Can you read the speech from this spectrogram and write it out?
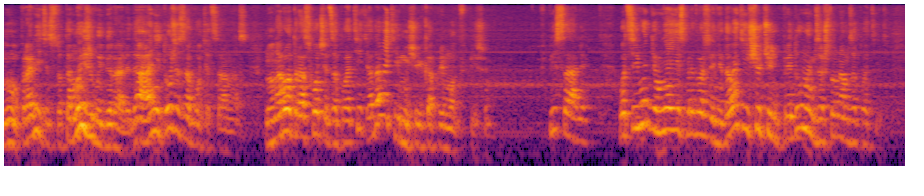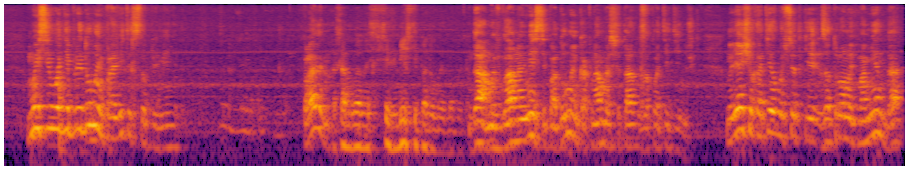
Ну, правительство-то мы же выбирали, да, они тоже заботятся о нас. Но народ раз хочет заплатить, а давайте ему еще и капремонт впишем. Вписали. Вот сегодня у меня есть предложение, давайте еще что-нибудь придумаем, за что нам заплатить. Мы сегодня придумаем, правительство применит. Правильно? А самое главное, все вместе подумаем об этом. Да, мы в главном месте подумаем, как нам рассчитать, заплатить денежки. Но я еще хотел бы все-таки затронуть момент, да,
